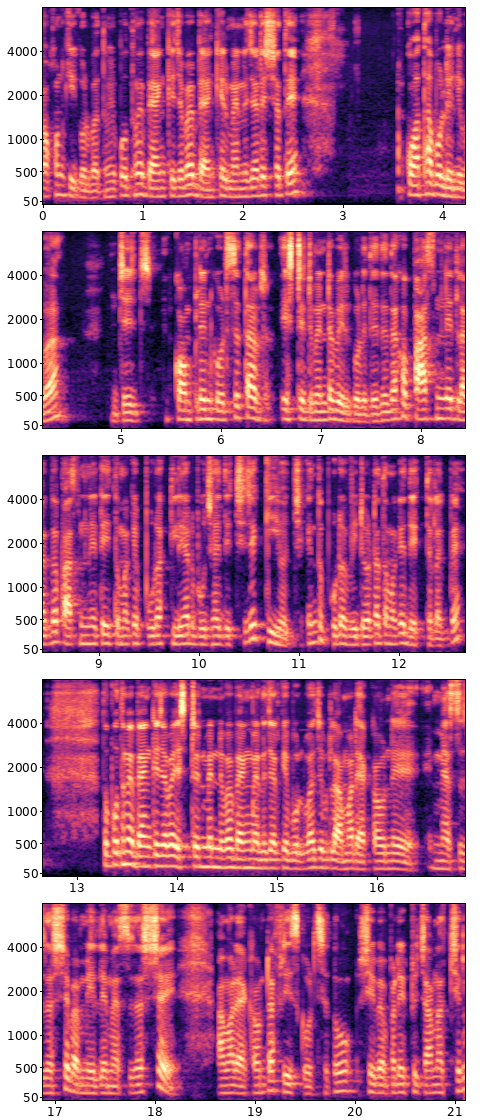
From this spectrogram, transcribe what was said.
তখন কি করবা? তুমি প্রথমে ব্যাংকে যাবে ব্যাংকের ম্যানেজারের সাথে কথা বলে নিবা যে কমপ্লেন করছে, তার স্টেটমেন্টটা বের করে দিতে। দেখো, পাঁচ মিনিট লাগবে, পাঁচ মিনিটেই তোমাকে পুরো ক্লিয়ার বুঝাই দিচ্ছি যে কী হচ্ছে, কিন্তু পুরো ভিডিওটা তোমাকে দেখতে লাগবে। তো প্রথমে ব্যাংকে যাবে স্টেটমেন্ট নেবা ব্যাংক ম্যানেজারকে বলবা যে বলে, আমার অ্যাকাউন্টে মেসেজ আসছে বা মেলে মেসেজ আসছে, আমার অ্যাকাউন্টটা ফ্রিজ করছে। তো সেই ব্যাপারে একটু জানার ছিল,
